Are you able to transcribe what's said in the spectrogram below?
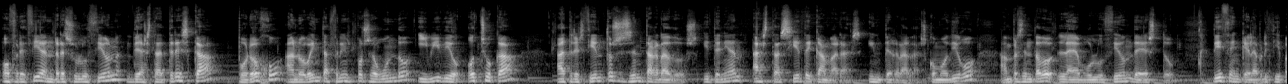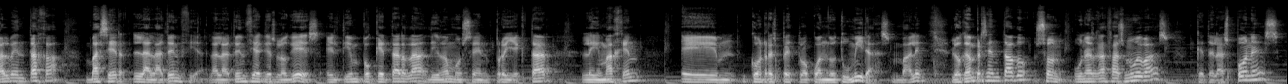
ofrecían resolución de hasta 3K por ojo a 90 frames por segundo y vídeo 8K a 360 grados y tenían hasta 7 cámaras integradas. Como digo, han presentado la evolución de esto. Dicen que la principal ventaja va a ser la latencia. La latencia, ¿qué es lo que es? El tiempo que tarda, digamos, en proyectar la imagen Em, con respecto a cuando tú miras, ¿vale? Lo que han presentado son unas gafas nuevas que te las pones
